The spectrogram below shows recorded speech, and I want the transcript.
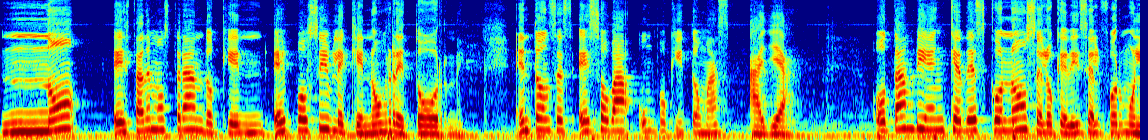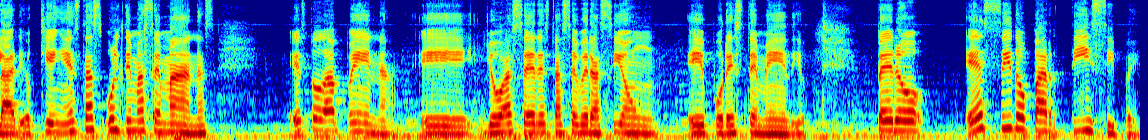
no está demostrando que es posible que no retorne. Entonces eso va un poquito más allá. O también que desconoce lo que dice el formulario, que en estas últimas semanas, esto da pena, eh, yo hacer esta aseveración eh, por este medio. Pero he sido partícipe.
